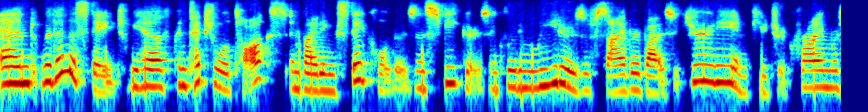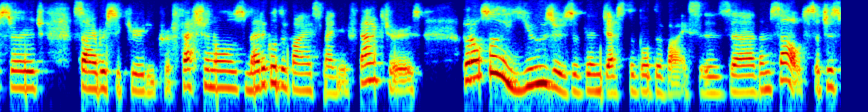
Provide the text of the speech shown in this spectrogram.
And within the stage, we have contextual talks inviting stakeholders and speakers, including leaders of cyber biosecurity and future crime research, cybersecurity professionals, medical device manufacturers, but also the users of the ingestible devices uh, themselves, such as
